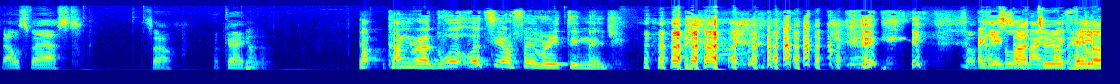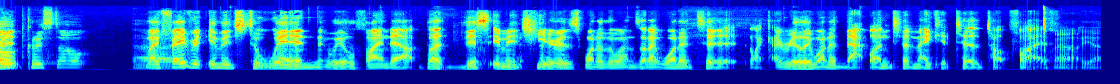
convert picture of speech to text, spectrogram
That was fast. So, okay. Yep. Con- Conrad, what, what's your favorite image? so Okay, thanks a so lot my- to my Halo, favorite- Christo. Uh, My favorite image to win, we'll find out. But this image here is one of the ones that I wanted to like. I really wanted that one to make it to top five. Uh, yeah.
